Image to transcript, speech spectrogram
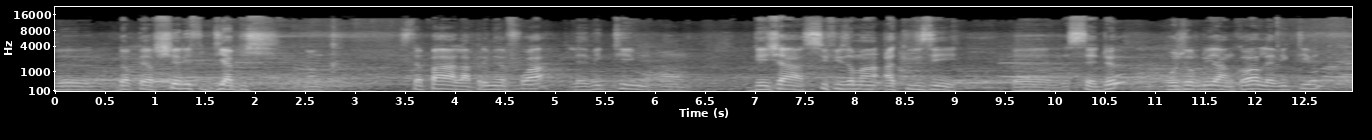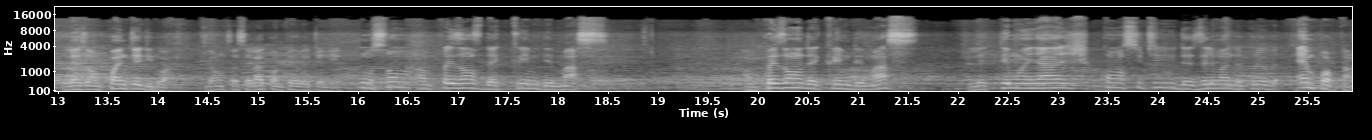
de Dr Shérif Diaby. Donc, ce n'est pas la première fois. Les victimes ont déjà suffisamment accusé euh, ces deux. Aujourd'hui encore, les victimes les ont pointés du doigt. Donc c'est cela qu'on peut retenir. Nous sommes en présence des crimes de masse. En présence des crimes de masse, les témoignages constituent des éléments de preuve importants.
